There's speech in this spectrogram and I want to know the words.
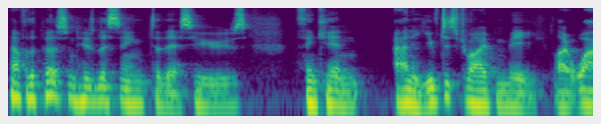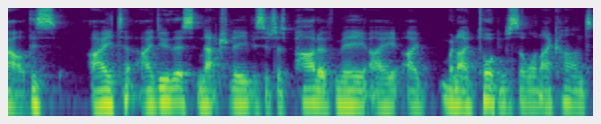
Now, for the person who's listening to this, who's thinking, Annie, you've described me like, wow, this. I, t- I do this naturally. This is just part of me. I, I when I'm talking to someone, I can't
